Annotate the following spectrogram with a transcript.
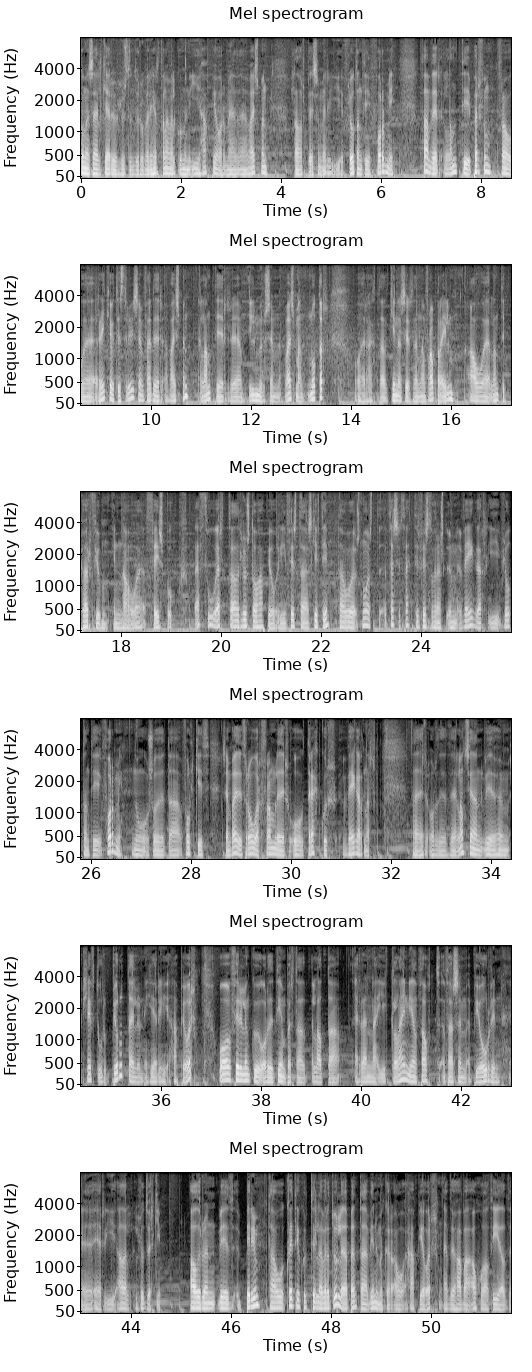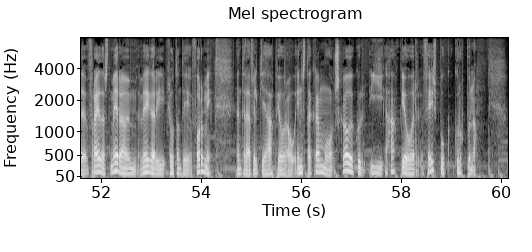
Komið sæl gerur hlustundur og verið hértalega velkomin í Happy Hour með Væsmann, hlaðarpið sem er í fljótandi formi. Það er Landi Perfum frá Reykjavík-distillerí sem færðir Væsmann. Landi er ilmur sem Væsmann notar og er hægt að kynna sér þennan frábæra ilm á Landi Perfum inn á Facebook. Ef þú ert að hlusta á Happy Hour í fyrsta skipti þá snúast þessir þættir fyrst og fremst um veigar í fljótandi formi. Nú og svo þetta fólkið sem bæði þróar, framleiðir og drekkur veigarnar. Það er orðið langt síðan við höfum hleyft úr bjórúdælunni hér í Hour og fyrir lungu orðið díumbært að láta renna í glænjan þátt þar sem bjórin er í aðal hlutverki. Áður en við byrjum þá hveti ykkur til að vera dúlega að benda vinum ykkar á Hour ef þau hafa áhuga á því að fræðast meira um vegar í fljótandi formi en til að fylgja Happy Hour á Instagram og skráðu ykkur í Hour Facebook grúpuna.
